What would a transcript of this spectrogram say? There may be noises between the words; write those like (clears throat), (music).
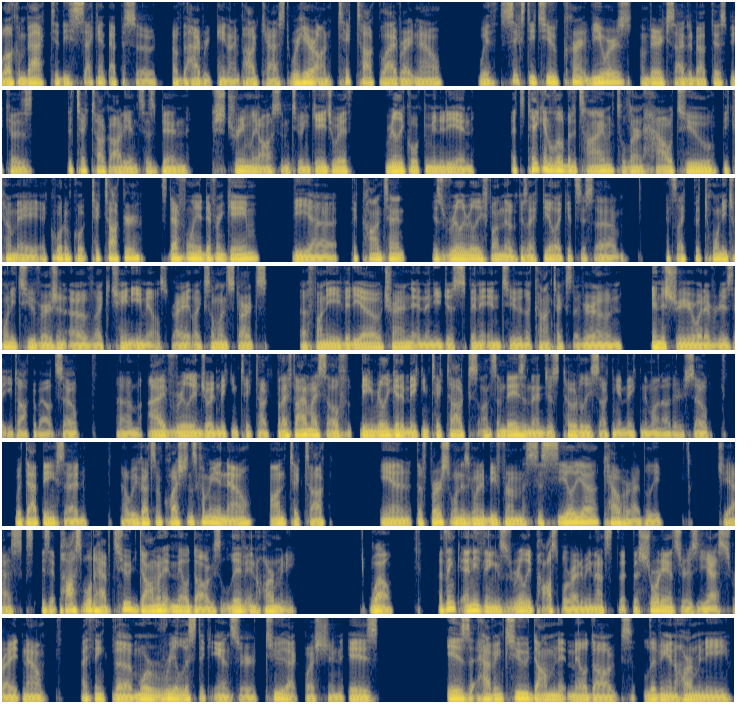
Welcome back to the second episode of the Hybrid Canine podcast. We're here on TikTok Live right now with 62 current viewers. I'm very excited about this because the TikTok audience has been extremely awesome to engage with, really cool community. And it's taken a little bit of time to learn how to become a, a quote unquote TikToker. It's definitely a different game. The uh, the content is really really fun though because I feel like it's just um, it's like the 2022 version of like chain emails, right? Like someone starts a funny video trend and then you just spin it into the context of your own industry or whatever it is that you talk about. So um, I've really enjoyed making TikToks, but I find myself being really good at making TikToks on some days and then just totally sucking at making them on others. So, with that being said, uh, we've got some questions coming in now on TikTok. And the first one is going to be from Cecilia Cowher, I believe. She asks Is it possible to have two dominant male dogs live in harmony? Well, I think anything's really possible, right? I mean, that's the, the short answer is yes, right? Now, I think the more realistic answer to that question is is having two dominant male dogs living in harmony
